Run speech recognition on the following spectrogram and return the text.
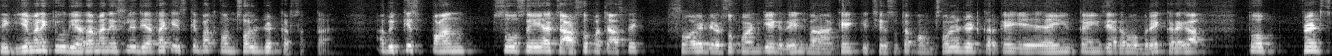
ठीक, ये मैंने क्यों दिया था? मैंने इसलिए दिया था कि इसके बाद कंसोलिडेट कर सकता है। अब इक्कीस पाँच से या 450 से सौ या डेढ़ सौ पॉइंट की एक रेंज बना के कि 600 तक कंसोलिडेट करके ये यहीं, कहीं से अगर वो ब्रेक करेगा तो फ्रेंड्स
